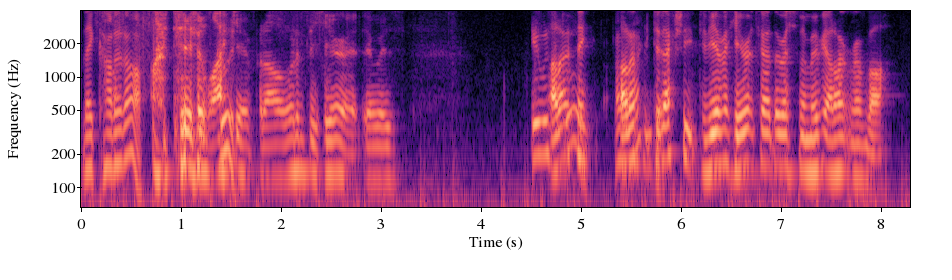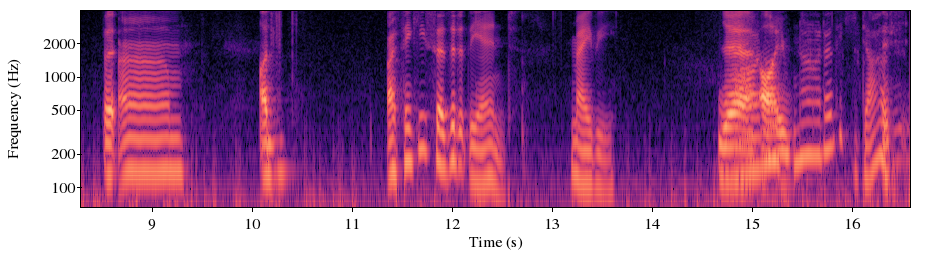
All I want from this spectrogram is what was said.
They cut it off. I did was like good. it, but I wanted to hear it. It was. It was. I don't good. think. I I, don't think. Did it. actually? Did you ever hear it throughout the rest of the movie? I don't remember. But Um, I. I think he says it at the end. Maybe. Yeah. Oh, Oh, no, he- no, I don't think he does. he-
